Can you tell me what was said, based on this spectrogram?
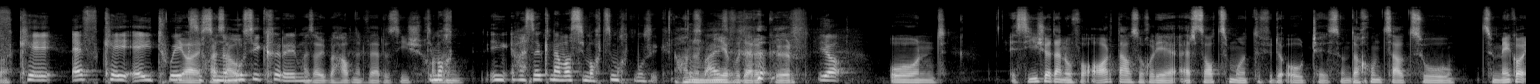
FK, FKA Twigs Ja, ist so eine auch- Musikerin. Auch überhaupt nicht, wer das ist. Ich die macht, ich weiß nicht genau, was sie macht. Sie macht Musik. ich habe noch nie weiss von ich. der gehört. Ja. Und sie ist ja dann auf eine Art auch so ein bisschen eine Ersatzmutter für den Otis. Und da kommt es auch zu, zu mega,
